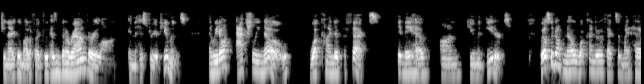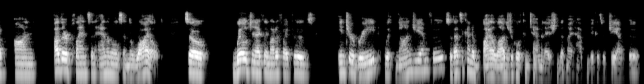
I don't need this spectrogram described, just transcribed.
genetically modified food hasn't been around very long in the history of humans, and we don't actually know what kind of effects it may have on human eaters. We also don't know what kind of effects it might have on other plants and animals in the wild. So will genetically modified foods interbreed with non-GM food. So that's a kind of biological contamination that might happen because of GM food.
